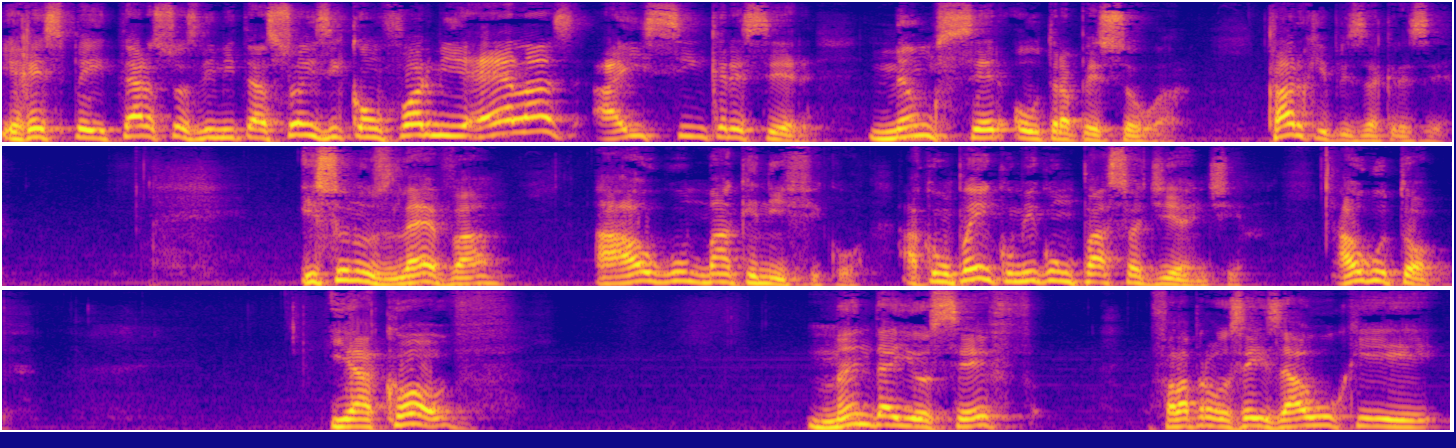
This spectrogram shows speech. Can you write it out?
e respeitar suas limitações e conforme elas, aí sim crescer, não ser outra pessoa. Claro que precisa crescer. Isso nos leva a algo magnífico. Acompanhem comigo um passo adiante. Algo top. Yaakov manda Yosef falar para vocês algo que,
